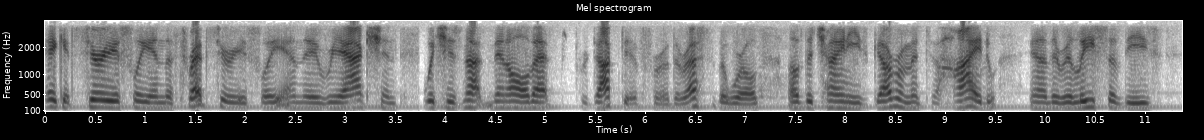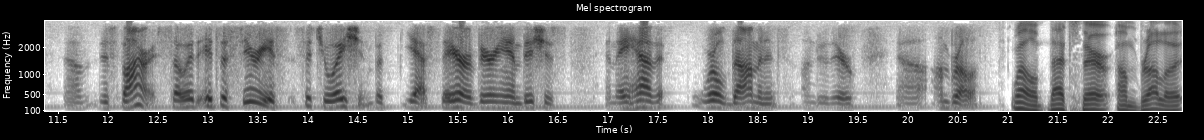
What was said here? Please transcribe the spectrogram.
take it seriously and the threat seriously and the reaction, which has not been all that productive for the rest of the world, of the Chinese government to hide uh, the release of these uh, this virus. So it, it's a serious situation, but yes, they are very ambitious and they have world dominance under their uh, umbrella. Well, that's their umbrella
